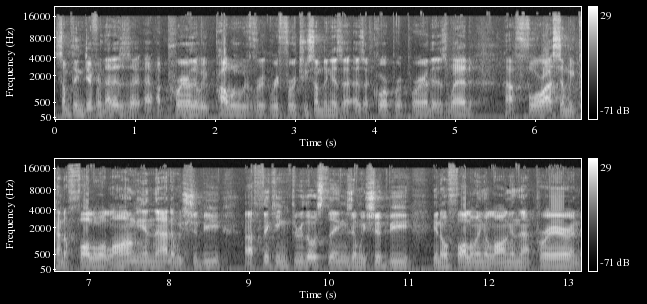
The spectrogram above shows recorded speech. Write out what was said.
something different. That is a, a prayer that we probably would re- refer to something as a, as a corporate prayer that is led uh, for us, and we kind of follow along in that, and we should be uh, thinking through those things, and we should be, you know, following along in that prayer and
